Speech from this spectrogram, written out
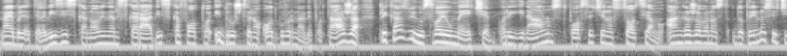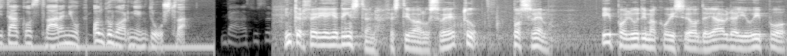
najbolja televizijska, novinarska, radijska, foto i društveno odgovorna reportaža, prikazuju svoje umeće, originalnost, posvećenost, socijalnu angažovanost, doprinoseći tako stvaranju odgovornijeg društva. Interfer je jedinstven festival u svetu po svemu. I po ljudima koji se ovde javljaju, i po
